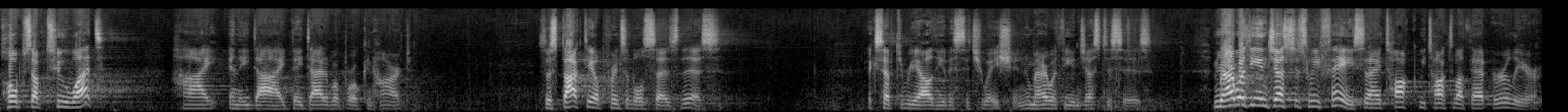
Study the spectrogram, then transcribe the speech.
hopes up too what? High, and they died. They died of a broken heart. So Stockdale principle says this accept the reality of the situation, no matter what the injustice is. No matter what the injustice we face, and I talked, we talked about that earlier.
